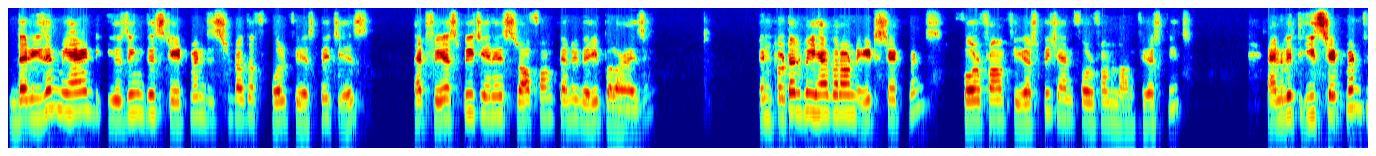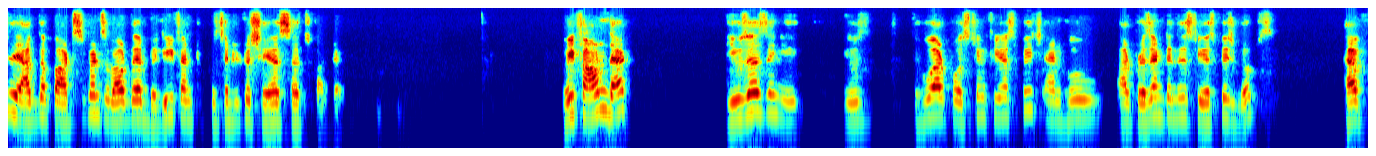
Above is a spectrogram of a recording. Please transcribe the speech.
The reason behind using this statement instead of the whole fear speech is that fear speech in its raw form can be very polarizing. In total, we have around eight statements, four from fear speech and four from non-fear speech. And with each statement, we ask the participants about their belief and propensity to share such content. We found that users in use who are posting fear speech and who are present in these fear speech groups have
